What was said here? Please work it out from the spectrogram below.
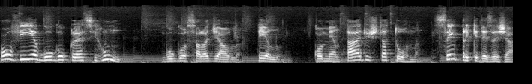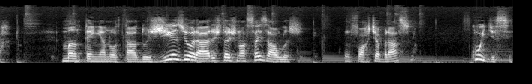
ou via Google Classroom, Google Sala de Aula, pelo comentários da turma, sempre que desejar. Mantenha anotado os dias e horários das nossas aulas. Um forte abraço. Cuide-se.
